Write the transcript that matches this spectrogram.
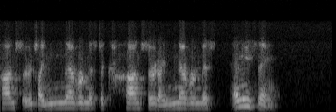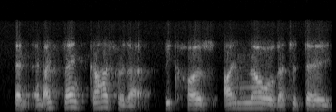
concerts. I never missed a concert. I never missed anything. And and I thank God for that because I know that today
